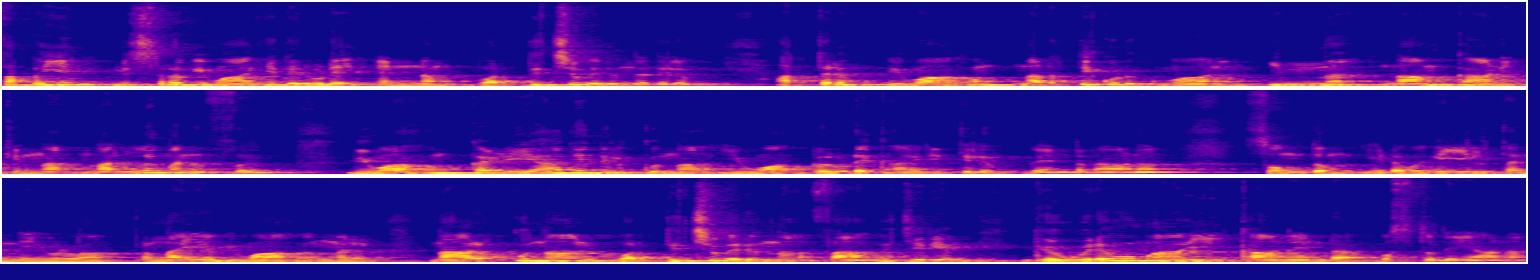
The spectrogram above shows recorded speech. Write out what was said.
സഭയിൽ മിശ്രവിവാഹിതരുടെ എണ്ണം വർദ്ധിച്ചു വരുന്നതിലും അത്തരം വിവാഹം നടത്തി കൊടുക്കുവാനും ഇന്ന് നാം കാണിക്കുന്ന നല്ല മനസ്സ് വിവാഹം കഴിയാതെ നിൽക്കുന്ന യുവാക്കളുടെ കാര്യത്തിലും വേണ്ടതാണ്. സ്വന്തം ഇടവകയിൽ തന്നെയുള്ള പ്രണയവിവാഹങ്ങൾ നാൾക്കുനാൾ വർദ്ധിച്ചു വരുന്ന സാഹചര്യം ഗൗരവമായി കാണേണ്ട വസ്തുതയാണ്.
